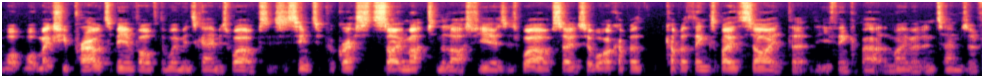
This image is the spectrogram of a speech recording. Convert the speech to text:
what, what makes you proud to be involved in the women's game as well? Because it seemed to progress so much in the last few years as well. So, so what are a couple of couple of things both sides that, that you think about at the moment in terms of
